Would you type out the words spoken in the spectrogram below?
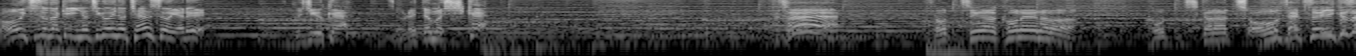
もう一度だけ命乞いのチャンスをやる。服従か。それとも死か。さあそっちが来ねえならこっちから超絶行くぜ。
